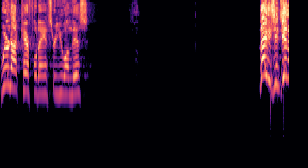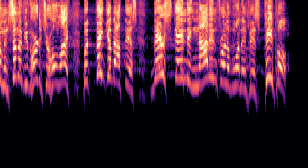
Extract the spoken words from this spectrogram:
We're not careful to answer you on this. Ladies and gentlemen, some of you have heard it your whole life, but think about this. They're standing not in front of one of his people,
